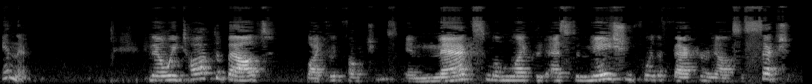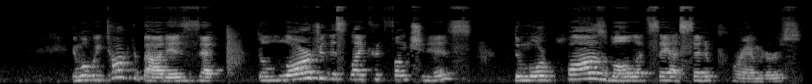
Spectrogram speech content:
in there. Now we talked about likelihood functions and maximum likelihood estimation for the factor analysis section. And what we talked about is that the larger this likelihood function is, the more plausible, let's say, a set of parameters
